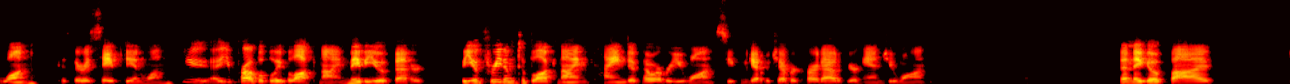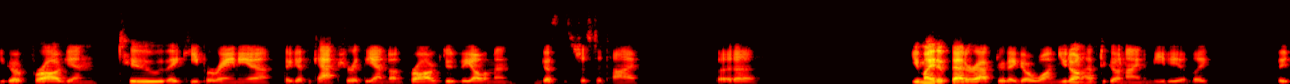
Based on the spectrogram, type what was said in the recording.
one, because there is safety in one, you you probably block nine. Maybe you have better, but you have freedom to block nine kind of however you want, so you can get whichever card out of your hand you want. Then they go five. You go Frog in two. They keep Arania. They get the capture at the end on Frog due to the element. I guess it's just a tie. But uh, you might have better after they go one. You don't have to go nine immediately. They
